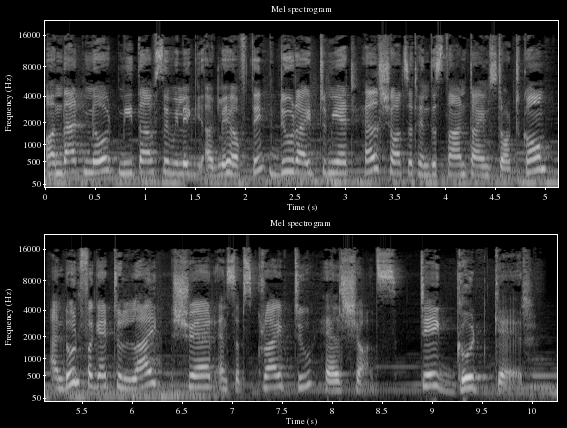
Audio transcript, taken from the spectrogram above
On that note, Neeta आपसे मिलेगी अगले हफ़्ते. Do write to me at healthshots at hindustantimes.com and don't forget to like, share and subscribe to Health Shots. Take good care.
